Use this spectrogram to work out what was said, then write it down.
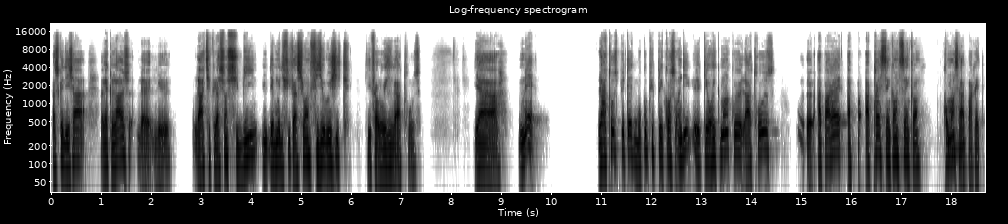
Parce que déjà, avec l'âge, l'articulation subit des modifications physiologiques qui favorisent l'arthrose. Il y a, mais l'arthrose peut être beaucoup plus précoce. On dit euh, théoriquement que l'arthrose euh, apparaît après 55 ans, commence à mmh apparaître.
